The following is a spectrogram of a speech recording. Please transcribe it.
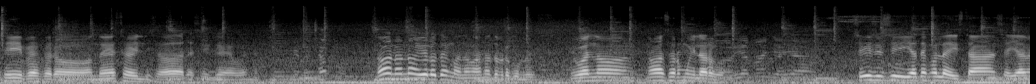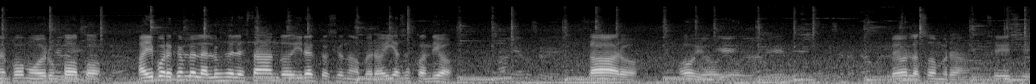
Sí, pues, pero no hay estabilizador, así que bueno. No, no, no, yo lo tengo, nomás no te preocupes. Igual no, no va a ser muy largo. Sí, sí, sí, ya tengo la distancia, ya me puedo mover un poco. Ahí, por ejemplo, la luz del estando directo, ¿sí o no? Pero ahí ya se escondió. Claro, obvio, obvio. Veo la sombra, sí, sí.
